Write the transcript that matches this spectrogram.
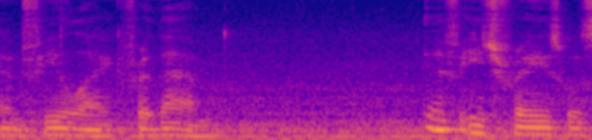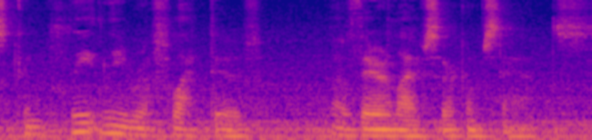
and feel like for them if each phrase was completely reflective of their life circumstance.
